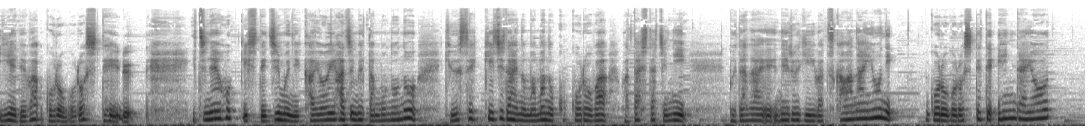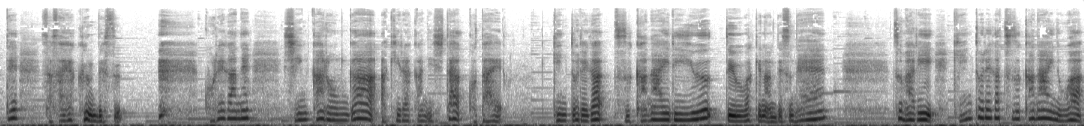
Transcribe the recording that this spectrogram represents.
家ではゴロゴロしている。一年発起してジムに通い始めたものの旧石器時代のままの心は私たちに無駄なエネルギーは使わないようにゴロゴロしてていいんだよってささやくんです。これがね進化論が明らかにした答え。筋トレが続かない理由っていうわけなんですね。つまり筋トレが続かないのは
